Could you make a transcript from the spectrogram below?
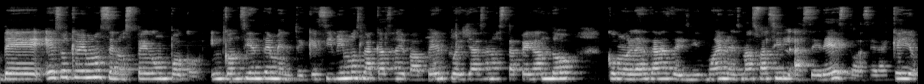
de eso que vemos se nos pega un poco inconscientemente, que si vimos la casa de papel, pues ya se nos está pegando como las ganas de decir, bueno, es más fácil hacer esto, hacer aquello,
